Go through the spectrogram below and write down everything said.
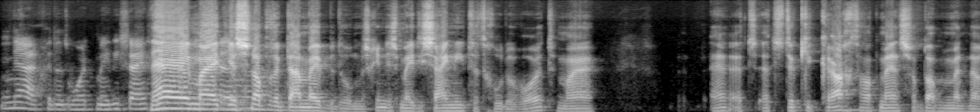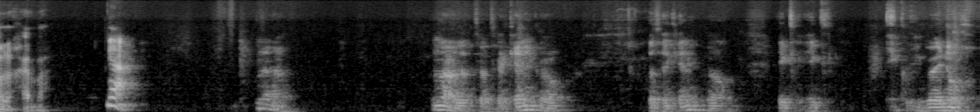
Ja, ik vind het woord medicijn. Nee, maar je snapt wat ik daarmee bedoel. Misschien is medicijn niet het goede woord, maar hè, het, het stukje kracht wat mensen op dat moment nodig hebben. Ja, Nou, nou dat, dat herken ik wel. Dat herken ik wel. Ik, ik, ik, ik weet nog.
